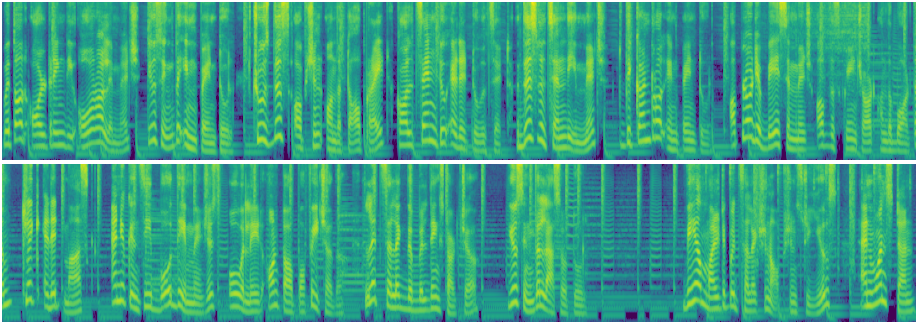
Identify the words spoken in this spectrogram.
without altering the overall image using the InPaint tool. Choose this option on the top right called Send to Edit toolset. This will send the image to the Control InPaint tool. Upload your base image of the screenshot on the bottom, click Edit Mask and you can see both the images overlaid on top of each other. let's select the building structure using the lasso tool. We have multiple selection options to use and once done,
